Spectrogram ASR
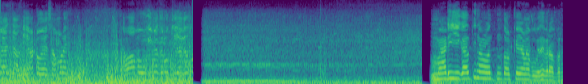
ਟੋਇਆ ਚੱਲਦੀ ਆ ਟੋਇਆ ਸਾਹਮਣੇ। ਹਵਾ ਪਊਗੀ, ਮੈਂ ਤੈਨੂੰ ਉੱਥੇ ਜਾ ਕੇ ਮਾੜੀ ਜੀ ਗਲਤੀ ਨਾਲ ਤੁਰ ਕੇ ਜਾਣਾ ਪਊ ਇਹਦੇ ਬਰਾਬਰ।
